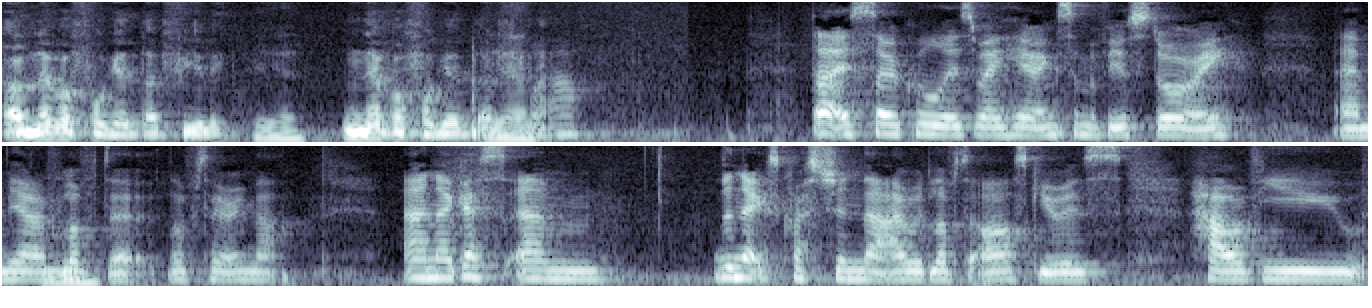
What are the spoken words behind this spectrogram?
I'll never forget that feeling. Yeah. Never forget that Yeah. feeling. Wow. That is so cool, as we're hearing some of your story. Um, yeah, I've loved it. Loved hearing that. And I guess um, the next question that I would love to ask you is how have you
